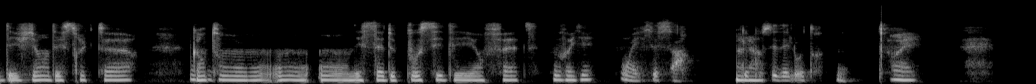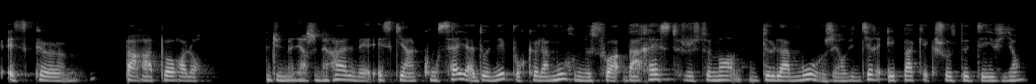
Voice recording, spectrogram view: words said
déviant, destructeur, mmh. quand on, on, on, essaie de posséder, en fait. Vous voyez? Oui, c'est ça. Voilà. De posséder l'autre. Mmh. Oui. Est-ce que par rapport, alors d'une manière générale, mais est-ce qu'il y a un conseil à donner pour que l'amour ne soit, bah, reste justement de l'amour, j'ai envie de dire, et pas quelque chose de déviant?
